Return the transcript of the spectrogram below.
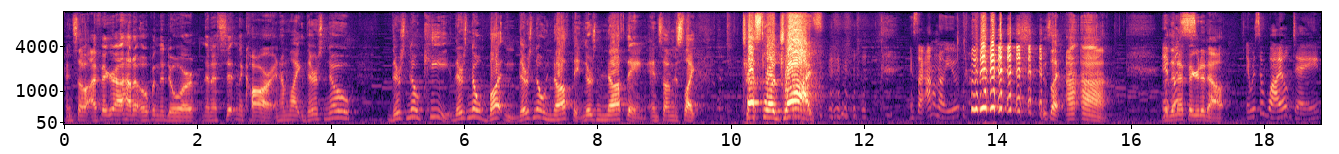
And so I figure out how to open the door, and I sit in the car, and I'm like, there's no, there's no key, there's no button, there's no nothing, there's nothing, and so I'm just like, Tesla drive. It's like I don't know you. It's like, uh-uh. But It then I figured it out. It was a wild day,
